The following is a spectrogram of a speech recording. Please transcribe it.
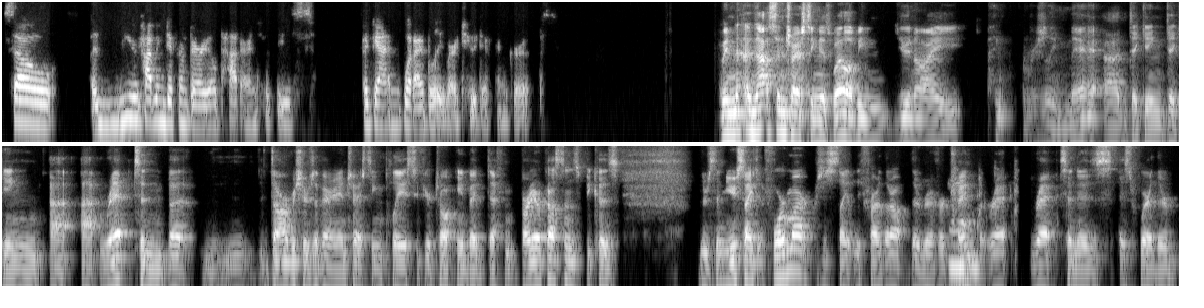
So uh, you're having different burial patterns with these, again, what I believe are two different groups. I mean, and that's interesting as well. I mean, you and I, I think originally met at digging, digging at, at Repton, but Derbyshire is a very interesting place if you're talking about different burial customs because there's the new site at Foremark, which is slightly further up the River Trent, but Rep- Repton is is where they're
